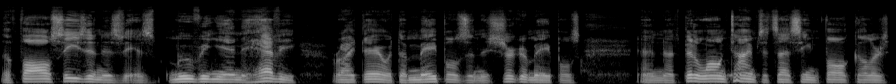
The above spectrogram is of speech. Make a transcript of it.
the fall season is, is moving in heavy right there with the maples and the sugar maples. And uh, it's been a long time since I've seen fall colors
